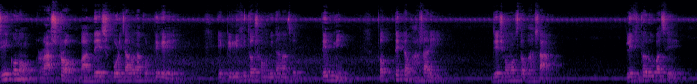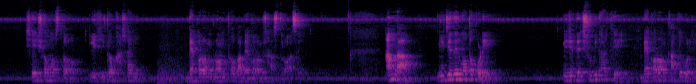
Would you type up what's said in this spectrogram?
যে কোনো রাষ্ট্র বা দেশ পরিচালনা করতে গেলে একটি লিখিত সংবিধান আছে, তেমনি প্রত্যেকটা ভাষারই যে সমস্ত ভাষার লিখিত রূপ আছে, সেই সমস্ত লিখিত ভাষারই ব্যাকরণ গ্রন্থ বা ব্যাকরণ শাস্ত্র আছে। আমরা নিজেদের মতো করে নিজেদের সুবিধার্থে ব্যাকরণ কাকে বলে,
